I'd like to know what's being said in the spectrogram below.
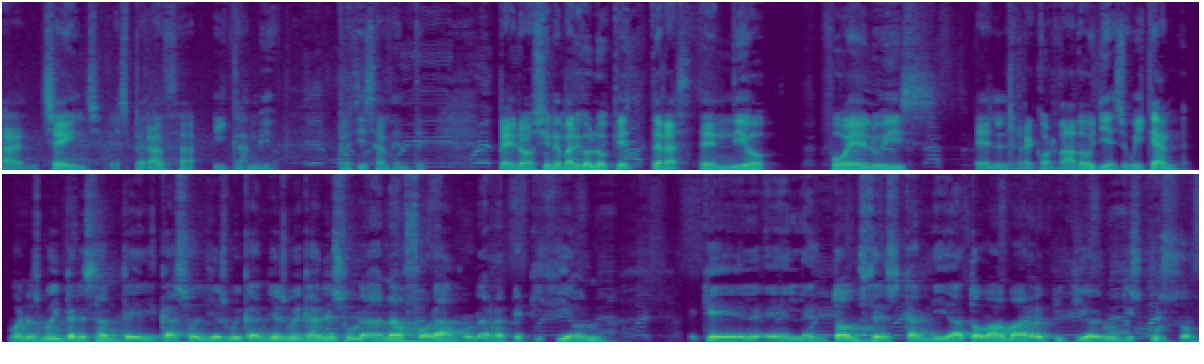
and Change, esperanza y cambio, precisamente. Pero sin embargo lo que trascendió fue, Luis, el recordado Yes We Can. Bueno, es muy interesante el caso del Yes We Can. Yes We Can es una anáfora, una repetición que el, entonces candidato Obama repitió en un discurso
